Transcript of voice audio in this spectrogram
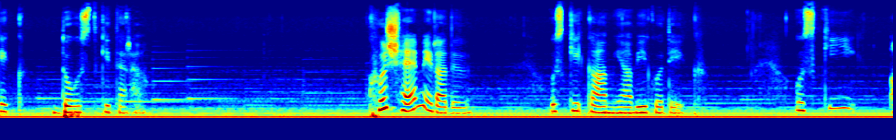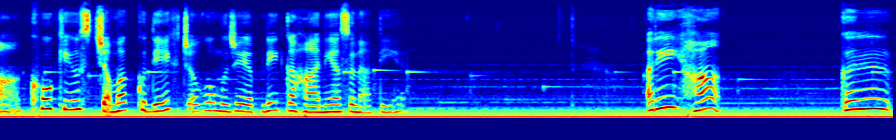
एक दोस्त की तरह। खुश है मेरा दिल? उसकी कामयाबी को देख। उसकी आँखों की उस चमक को देख जब वो मुझे अपनी कहानियाँ सुनाती है। अरे हाँ कल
